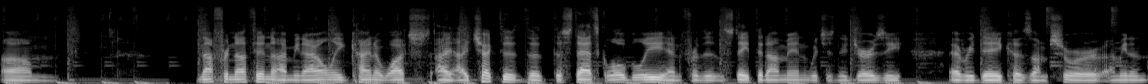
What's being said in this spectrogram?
Um, not for nothing. I mean, I only kind of watched. I, I checked the, the, the stats globally and for the state that I'm in, which is New Jersey, every day because I'm sure. I mean,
